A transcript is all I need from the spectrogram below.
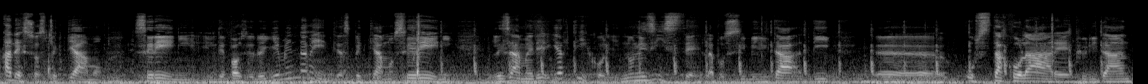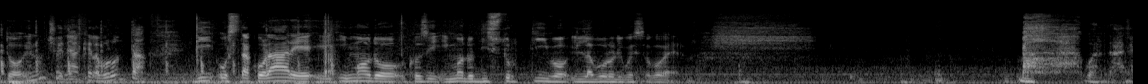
Adesso aspettiamo sereni il deposito degli emendamenti, aspettiamo sereni l'esame degli articoli, non esiste la possibilità di eh, ostacolare più di tanto e non c'è neanche la volontà di ostacolare in modo, così, in modo distruttivo il lavoro di questo governo. Bah, guardate,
